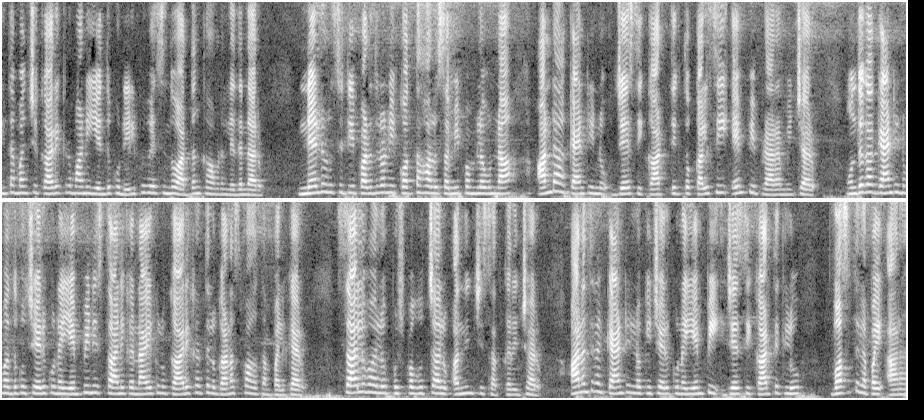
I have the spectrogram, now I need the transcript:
ఇంత మంచి కార్యక్రమాన్ని ఎందుకు నిలిపివేసిందో అర్థం కావడం లేదన్నారు. నెల్లూరు సిటీ పరిధిలోని కొత్త హాలు సమీపంలో ఉన్న అన్నా క్యాంటీన్ను జేసీ కార్తీక్తో కలిసి ఎంపీ ప్రారంభించారు. ముందుగా క్యాంటీన్ వద్దకు చేరుకున్న ఎంపీని స్థానిక నాయకులు కార్యకర్తలు ఘనస్వాగతం పలికారు. శాలువాలు పుష్పగుచ్చాలు అందించి సత్కరించారు. అనంతరం క్యాంటీన్లోకి చేరుకున్న ఎంపీ జేసీ కార్తిక్లు వసతులపై ఆరా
